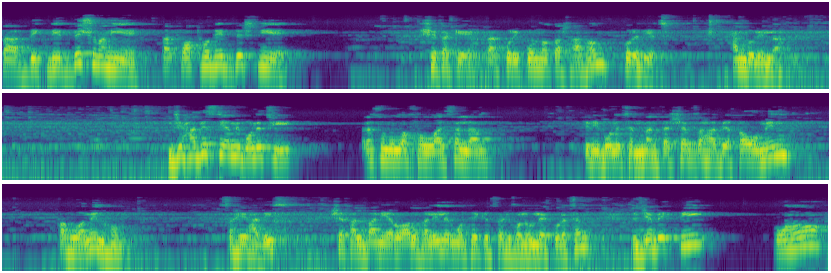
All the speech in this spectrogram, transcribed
তার দিক নির্দেশনা নিয়ে, তার পথ নির্দেশ নিয়ে সেটাকে তার পরিপূর্ণতা সাধন করে দিয়েছে। আলহামদুলিল্লাহ। যে হাদিসটি আমি বলেছি রাসুল্লাহ সাল্লা সাল্লাম, তিনি বলেছেন, মান তাশাব্বাহা বিকাউমিন ফাহুয়া হোম সাহি হাদিস। শেখ আলবানী রওয়াল গালিলের মধ্যে কে সহি বলে উল্লেখ করেছেন যে ব্যক্তি কোনো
